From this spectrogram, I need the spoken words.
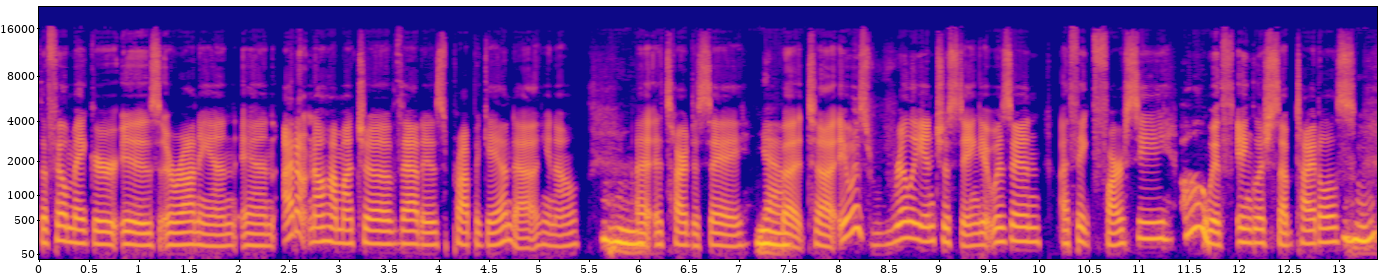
The filmmaker is Iranian, and I don't know how much of that is propaganda, you know. Mhm. Uh, it's hard to say. Yeah. But uh, it was really interesting. It was in, I think, Farsi Oh. with English subtitles. Mhm.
